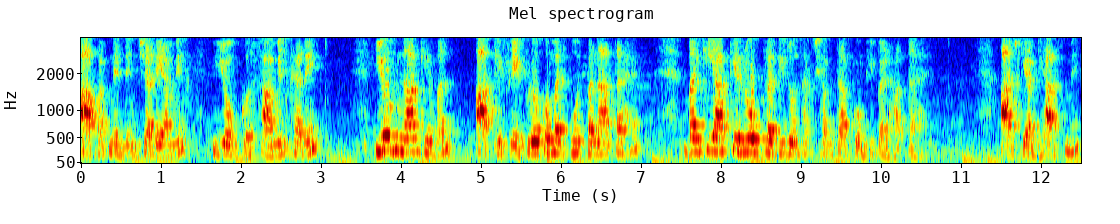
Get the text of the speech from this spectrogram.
आप अपने दिनचर्या में योग को शामिल करें। योग न केवल आपके फेफड़ों को मज़बूत बनाता है, बल्कि आपके रोग प्रतिरोधक क्षमता को भी बढ़ाता है। आज के अभ्यास में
